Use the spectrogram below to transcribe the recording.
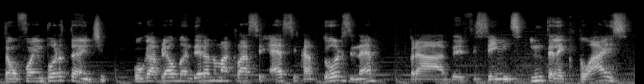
Então foi importante. O Gabriel Bandeira numa classe S14, né, para deficientes intelectuais,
